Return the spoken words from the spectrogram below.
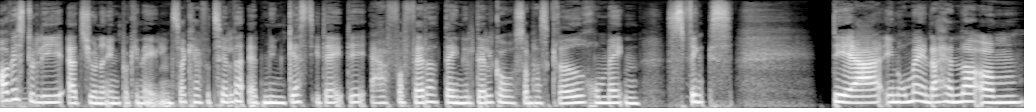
Og hvis du lige er tunet ind på kanalen, så kan jeg fortælle dig, at min gæst i dag, det er forfatter Daniel Dalgaard, som har skrevet romanen Sphinx. Det er en roman, der handler om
